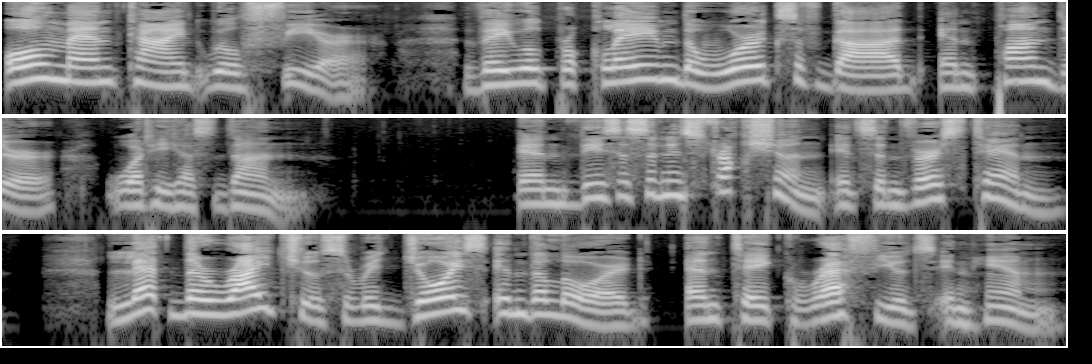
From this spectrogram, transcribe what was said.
All mankind will fear. They will proclaim the works of God and ponder what he has done. And this is an instruction. It's in verse 10. Let the righteous rejoice in the Lord and take refuge in him.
